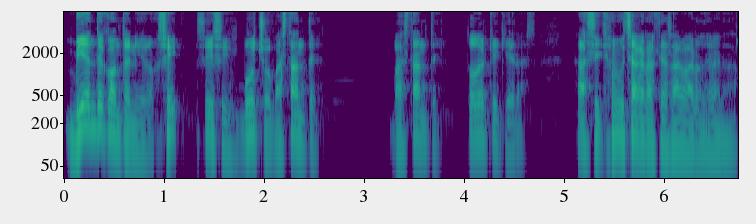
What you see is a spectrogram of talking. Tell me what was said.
Bien de contenido, sí, sí, sí, mucho, bastante, bastante, todo el que quieras. Así que muchas gracias Álvaro, de verdad.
